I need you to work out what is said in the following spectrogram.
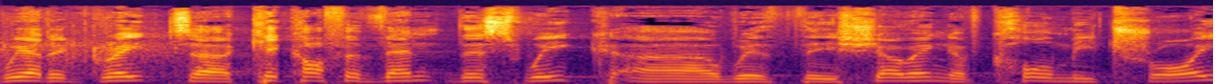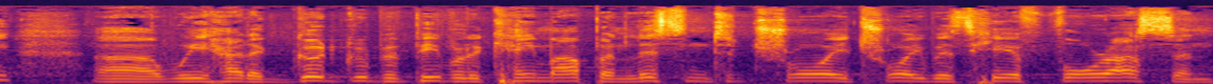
We had a great uh, kickoff event this week uh, with the showing of Call Me Troy. Uh, we had a good group of people who came up and listened to Troy. Troy was here for us and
